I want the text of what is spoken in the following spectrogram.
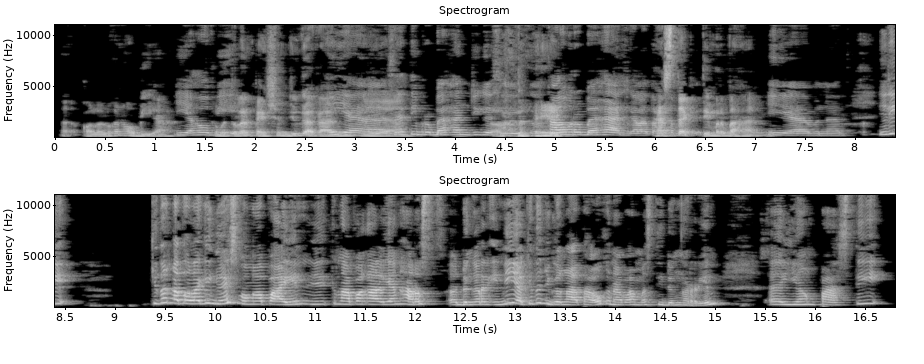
Nah, kalau lu kan hobi ya. Iya hobi. Kebetulan passion juga kan. Iya, Iya. saya tim rebahan juga sih. Oh, iya. kaum rebahan kalau teman-teman. Hashtag tim rebahan. Iya benar. Jadi kita nggak tahu lagi guys mau ngapain. Jadi kenapa kalian harus eh, dengerin ini ya kita juga nggak tahu kenapa mesti dengerin. Eh, yang pasti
